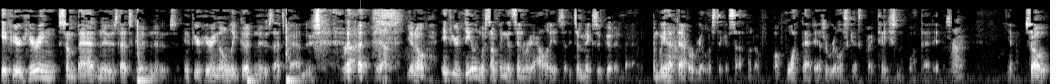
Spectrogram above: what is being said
If you're hearing some bad news, that's good news. If you're hearing only good news, that's bad news. Right. Yeah. you know, if you're dealing with something that's in reality, it's, it's a mix of good and bad. And we have yeah. to have a realistic assessment of, of what that is, a realistic expectation of what that is. Right. You know, so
